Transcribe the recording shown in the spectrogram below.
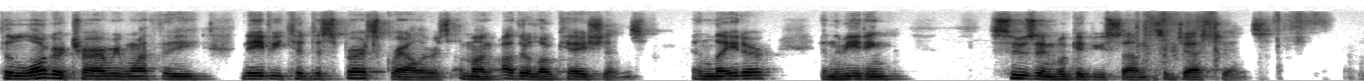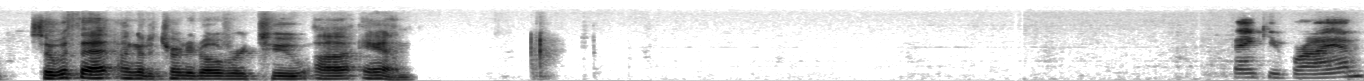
the longer term, we want the Navy to disperse growlers among other locations. And later in the meeting, Susan will give you some suggestions. So with that, I'm going to turn it over to uh, Anne. Thank you, Brian.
